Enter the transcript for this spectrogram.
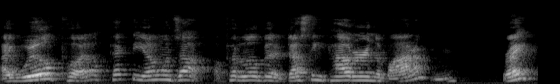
I will put. I'll pick the young ones up. I'll put a little bit of dusting powder in the bottom. Mhm. Right.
